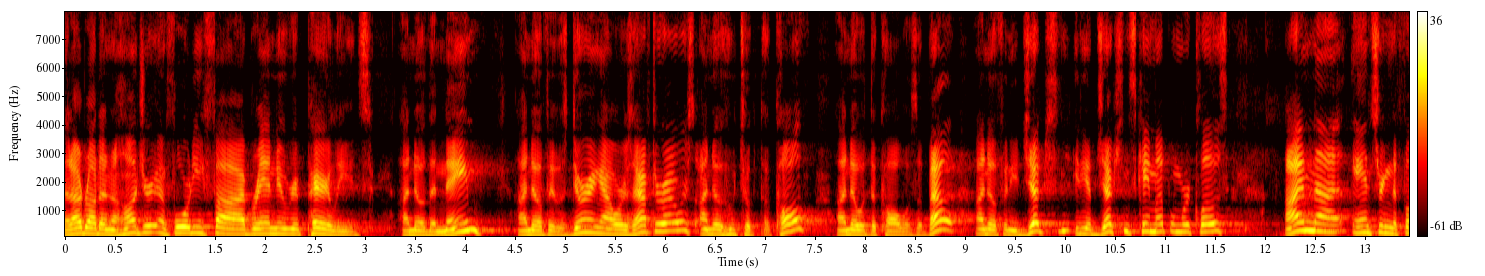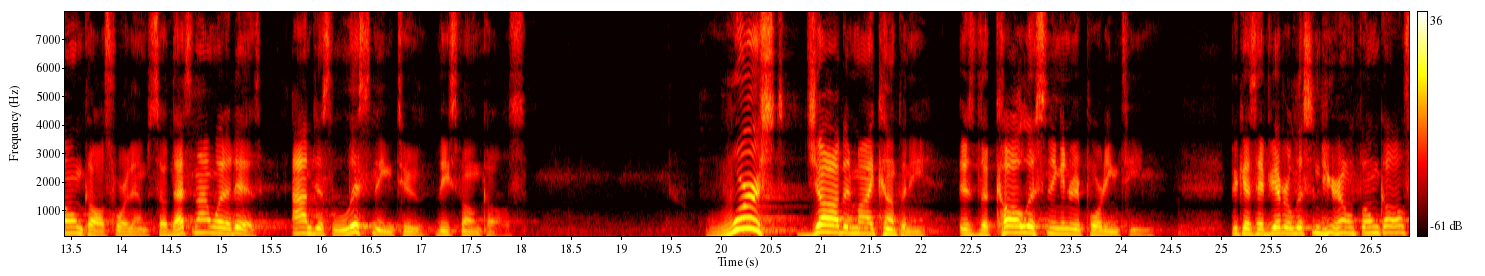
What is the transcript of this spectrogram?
that I brought in 145 brand new repair leads. I know the name. I know if it was during hours, after hours. I know who took the call. I know what the call was about. I know if any, objection, any objections came up when we're closed. I'm not answering the phone calls for them, so that's not what it is. I'm just listening to these phone calls. Worst job in my company is the call listening and reporting team. Because have you ever listened to your own phone calls?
